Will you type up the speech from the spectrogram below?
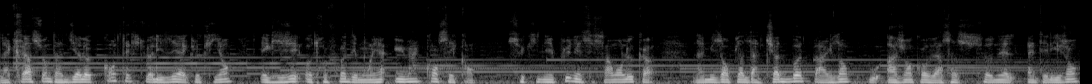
La création d'un dialogue contextualisé avec le client exigeait autrefois des moyens humains conséquents, ce qui n'est plus nécessairement le cas. La mise en place d'un chatbot, par exemple, ou agent conversationnel intelligent,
